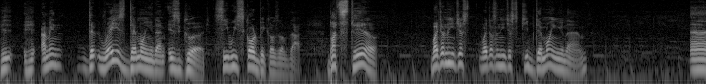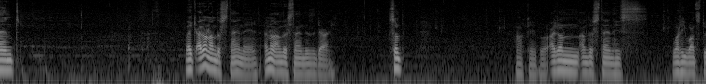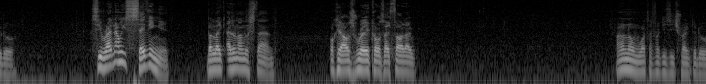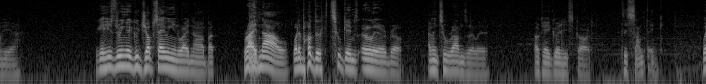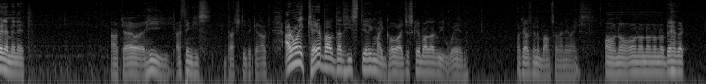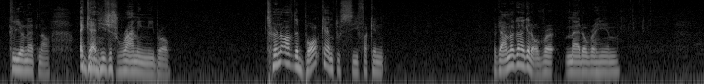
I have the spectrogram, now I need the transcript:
He, he, I mean, the way he's demoing them is good. See, we scored because of that. But still, why don't he just? Why doesn't he just keep demoing them? And like, I don't understand it. I don't understand this guy. Some. Okay, bro. I don't understand his what he wants to do. See, right now he's saving it, but like I don't understand. Okay, I was really close. I thought I. I don't know what the fuck is he trying to do here. Okay, he's doing a good job saving it right now, but right now, what about the two games earlier, bro? I mean, two runs earlier. Okay, good, he scored. At least something. Wait a minute. Okay, uh, he. I think he's touched it again. Okay, I don't really care about that he's stealing my goal. I just care about that we win. Okay, I was gonna bounce him anyways. Oh no! Oh no! No! No! No! They have a clear net now. Again, he's just ramming me, bro. Turn off the ball cam to see fucking. Okay, I'm not gonna get over mad over him.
